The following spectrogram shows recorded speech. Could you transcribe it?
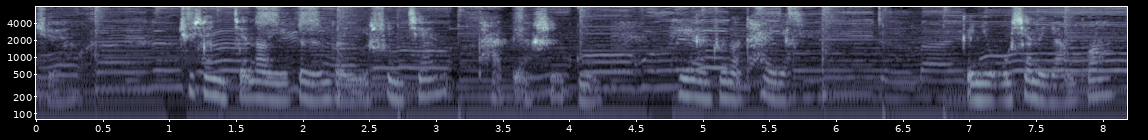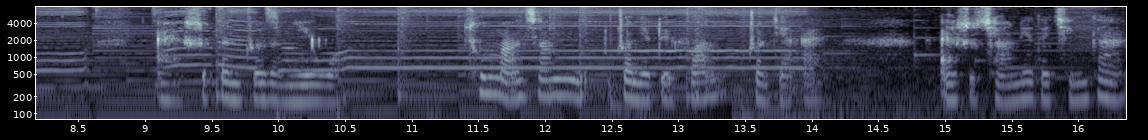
觉，就像你见到一个人的一瞬间，他便是你黑暗中的太阳。给你无限的阳光，爱是笨拙的你我，匆忙相遇，撞见对方，撞见爱。爱是强烈的情感，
